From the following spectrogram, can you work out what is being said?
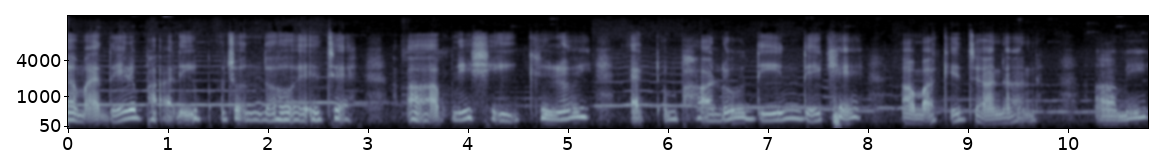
আমাদের ভারী পছন্দ হয়েছে। আপনি শীঘ্রই একটা ভালো দিন দেখে আমাকে জানান। আমি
